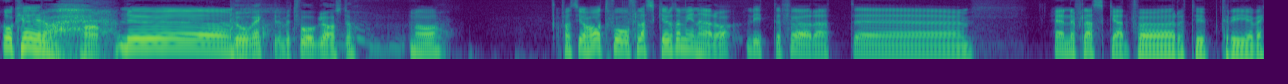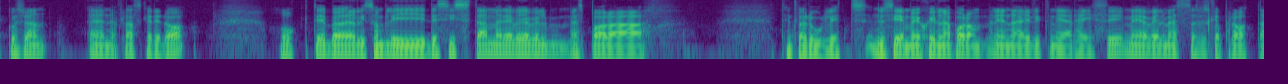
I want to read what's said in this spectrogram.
Okej då. Ja, Nu... eh, då räckte det med två glas då. Ja. Fast jag har två flaskor av min här då. Lite för att eh, en är flaskad för typ tre veckor sedan. En är flaskad idag. Och det börjar liksom bli det sista, men det är väl- mest bara tänkte vara roligt. Nu ser man ju skillnad på dem. Den ena är lite mer hazy, men jag vill mest att vi ska prata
